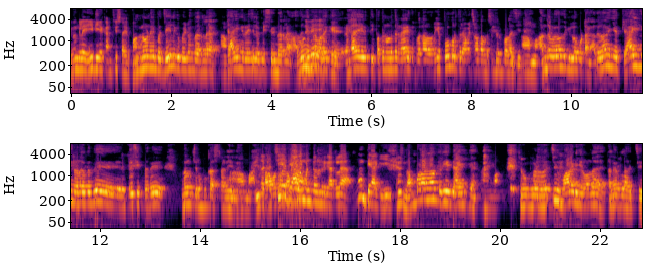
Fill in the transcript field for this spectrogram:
இவங்களே இடியே கன்ஃபியூஸ் ஆயிருப்பாங்க. இன்னொன்னு இப்ப ஜெயிலுக்கு போயிட்டு வந்தாருல ஆமா. தியாகிங்க ரேஞ்சில பேசியிருந்தாருல அதுவும் என்ன வழக்கு? ரெண்டாயிரத்தி பதினொன்னுல இருந்து ரெண்டாயிரத்தி பதினாறு வரைக்கும் போக்குவரத்து அமைச்சரா இருந்தா செந்தில் பாலாஜி. ஆமா. அந்த அளவுக்கு தான் கிலோ போட்டாங்க. அதுதான் இங்க தியாகிங்கிற அளவுக்கு வந்து பேசியிருந்தாரு முதலமைச்சர் மு க ஸ்டாலின். ஆமா. அந்த கட்சியே தியாகம் பண்ணிட்டு வந்திருக்காருல்ல அதான் தியாகி. நம்மளாதான் பெரிய தியாகிங்க. ஆமா. இவங்களை வச்சு மாரடிக்கிறோம்ல தலைவர்களா வச்சு.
